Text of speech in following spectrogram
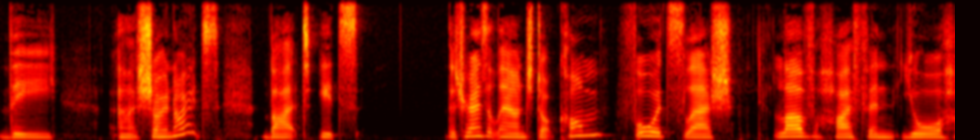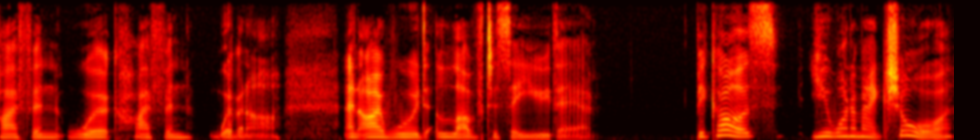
the uh, show notes, but it's thetransitlounge.com forward slash love hyphen your hyphen work hyphen webinar. And I would love to see you there because you want to make sure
